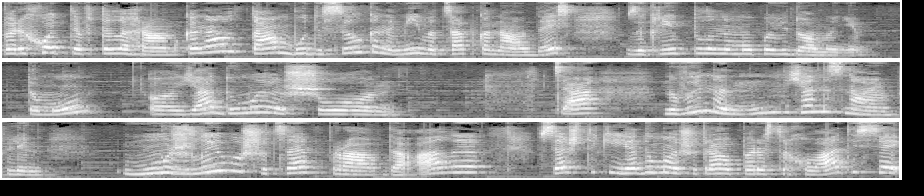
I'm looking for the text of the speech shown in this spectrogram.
переходьте в Telegram канал, там буде ссылка на мій WhatsApp канал, десь в закріпленому повідомленні. Тому я думаю, що ця новина, я не знаю, блін. Можливо, що це правда, але все ж таки я думаю, що треба перестрахуватися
